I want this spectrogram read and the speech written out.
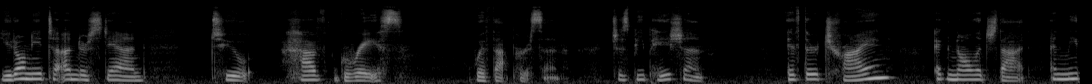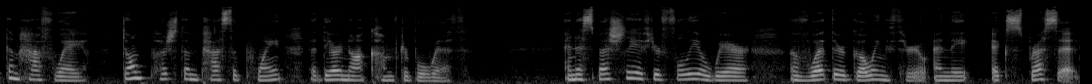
You don't need to understand to have grace with that person. Just be patient. If they're trying, acknowledge that and meet them halfway. Don't push them past the point that they are not comfortable with. And especially if you're fully aware of what they're going through and they express it,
